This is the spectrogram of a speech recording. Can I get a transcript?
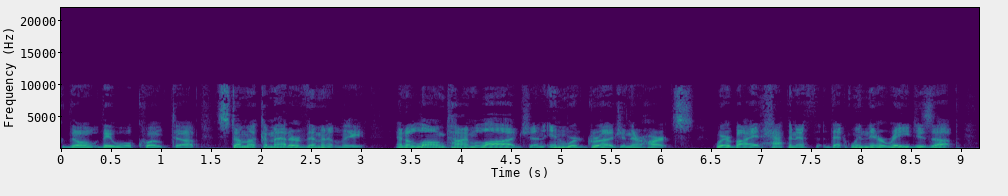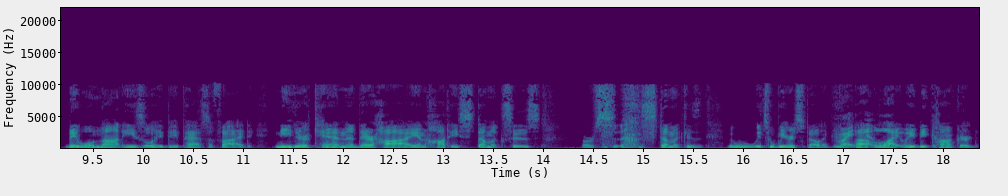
though they will quote uh, stomach a matter vehemently, and a long time lodge an inward grudge in their hearts. Whereby it happeneth that when their rage is up, they will not easily be pacified, neither can their high and haughty stomachs or stomach is, it's a weird spelling, Right, uh, yeah. lightly be conquered,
